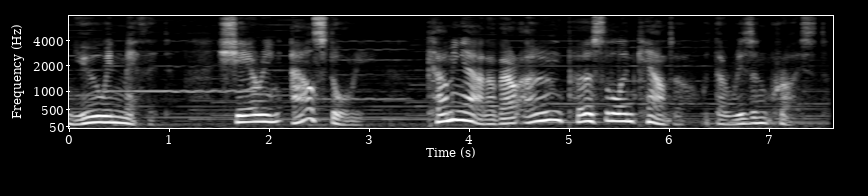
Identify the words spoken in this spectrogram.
new in method, sharing our story, coming out of our own personal encounter with the risen Christ.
